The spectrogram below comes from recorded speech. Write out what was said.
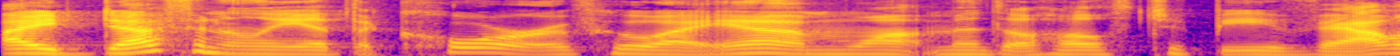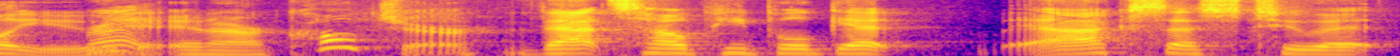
i definitely at the core of who i am want mental health to be valued Right. in our culture That's how people get access to it.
